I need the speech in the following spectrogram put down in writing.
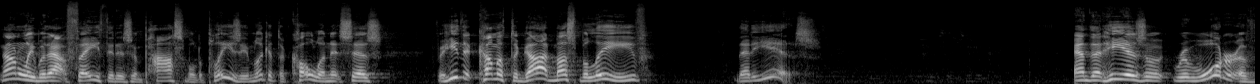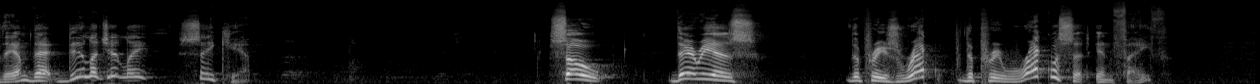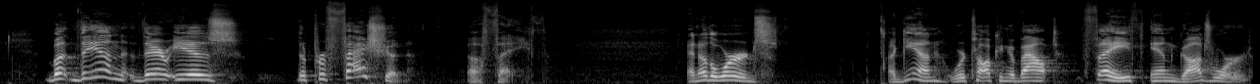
not only without faith it is impossible to please Him, look at the colon, it says, for he that cometh to God must believe that he is, and that he is a rewarder of them that diligently seek him. So there is the, prerequisite in faith, but then there is the profession of faith. In other words, again, we're talking about faith in God's Word.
